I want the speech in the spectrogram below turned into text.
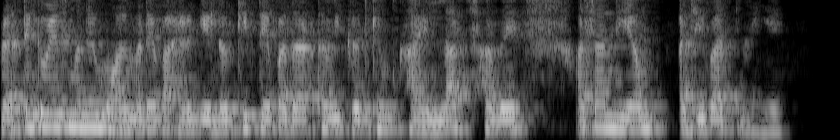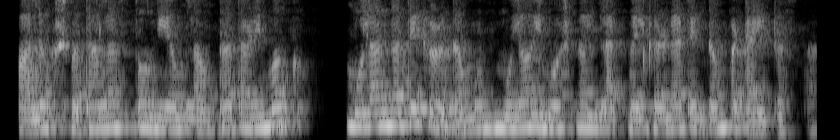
प्रत्येक वेळेस मध्ये मॉलमध्ये बाहेर गेलं की ते पदार्थ विकत घेऊन खायलाच हवे असा नियम अजिबात नाहीये. पालक स्वतःलाच तो नियम लावतात आणि मग मुलांना ते कळतं. मग मुलं इमोशनल ब्लॅकमेल करण्यात एकदम पटाईत असतात.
